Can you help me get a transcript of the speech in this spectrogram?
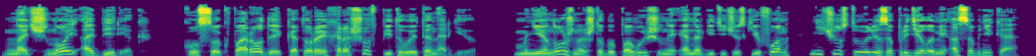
Ночной оберег. Кусок породы, которая хорошо впитывает энергию. Мне нужно, чтобы повышенный энергетический фон не чувствовали за пределами особняка,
